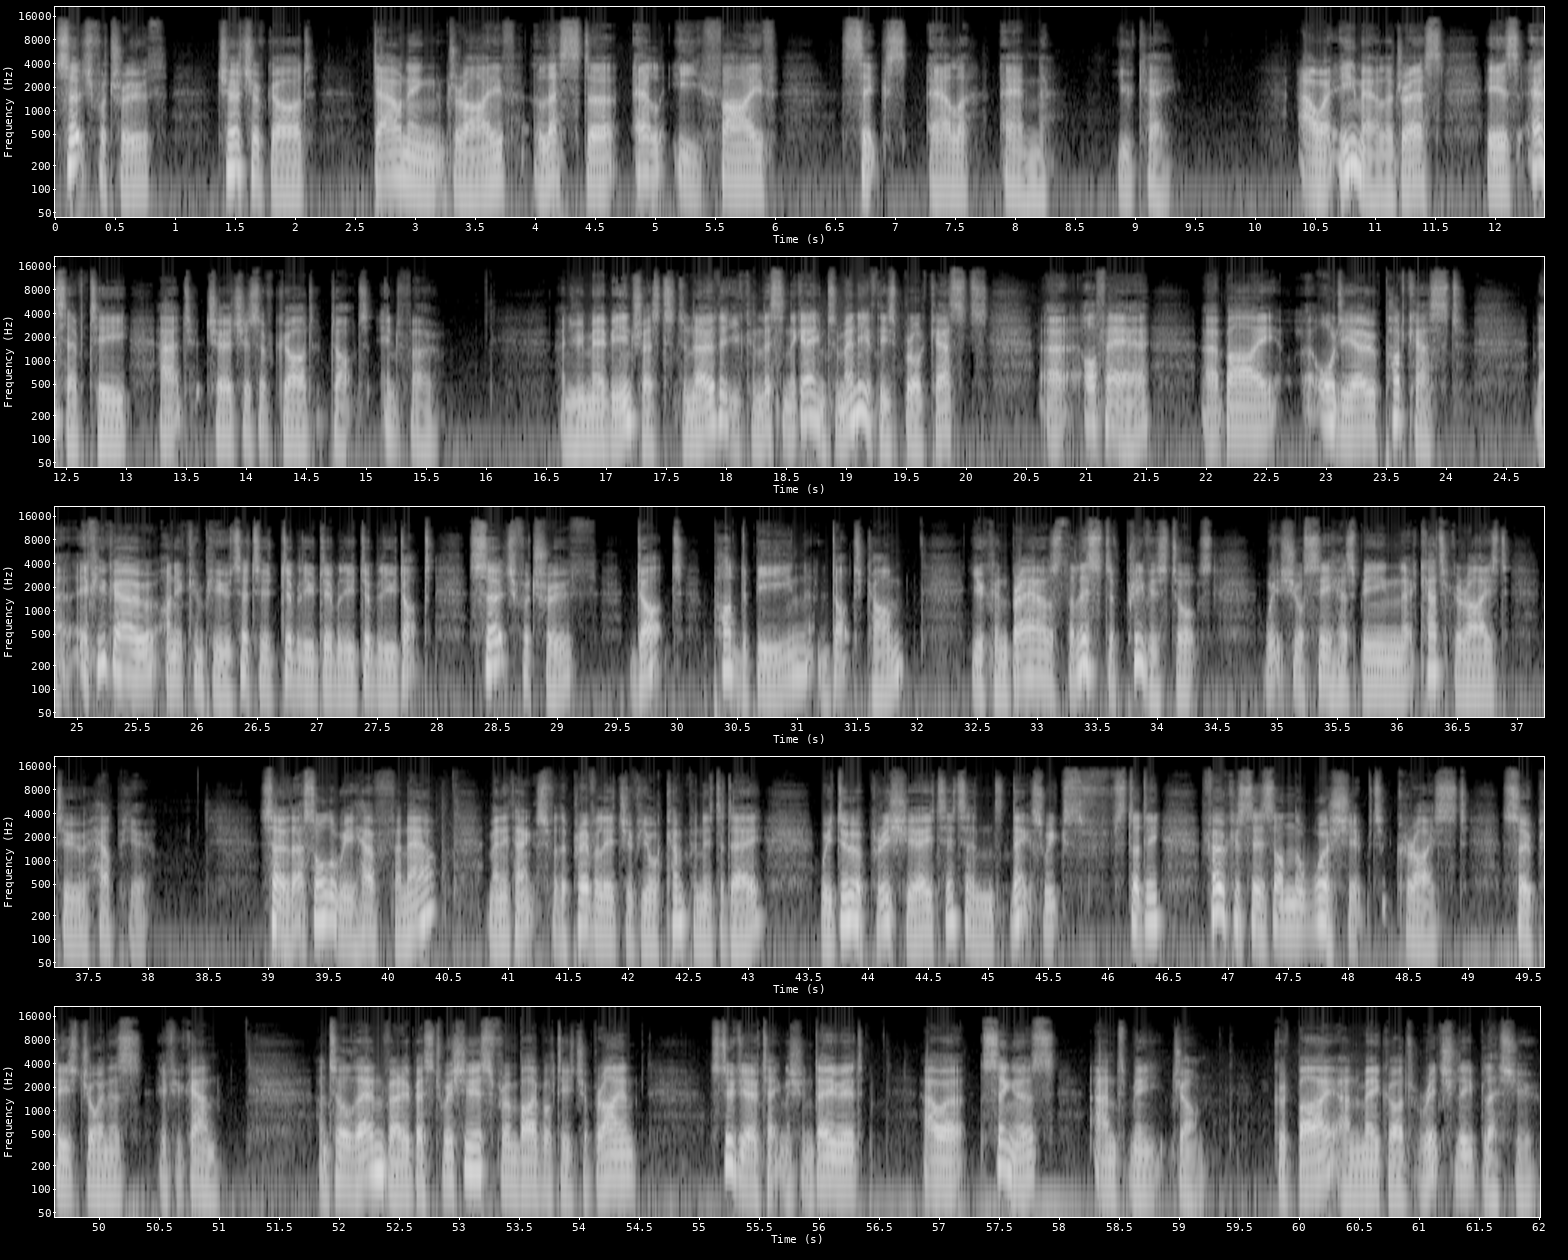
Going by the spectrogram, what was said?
Search for Truth, Church of God, Downing Drive, Leicester LE5 6LN UK. Our email address is sft at churchesofgod.info. And you may be interested to know that you can listen again to many of these broadcasts uh, off air uh, by audio podcast. Now, if you go on your computer to www.searchfortruth.podbean.com, you can browse the list of previous talks, which you'll see has been categorized to help you. So that's all that we have for now. Many thanks for the privilege of your company today. We do appreciate it, and next week's study focuses on the worshipped Christ. So please join us if you can. Until then, very best wishes from Bible teacher Brian, studio technician David, our singers, and me, John. Goodbye, and may God richly bless you.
